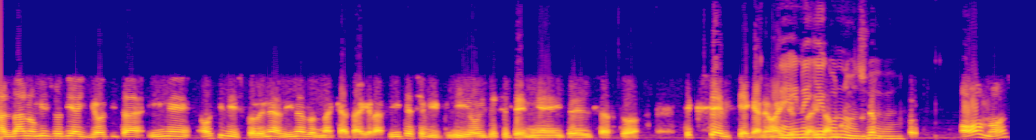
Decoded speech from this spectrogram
Αλλά νομίζω ότι η αγιότητα είναι όχι δύσκολο, είναι αδύνατο να καταγραφεί είτε σε βιβλίο, είτε σε ταινία, είτε σε αυτό. Δεν ξέρεις τι έκανε ο Άγιος. Ναι, είναι γεγονός, βέβαια. Όμως,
